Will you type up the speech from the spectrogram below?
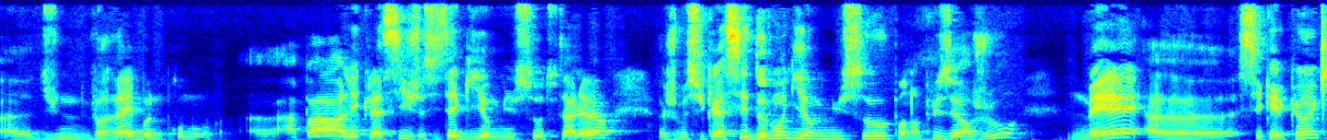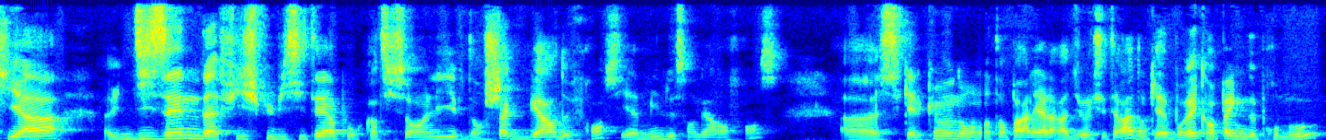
euh, d'une vraie bonne promo. Euh, à part les classiques, je citais Guillaume Musso tout à l'heure, je me suis classé devant Guillaume Musso pendant plusieurs jours, mais c'est quelqu'un qui a une dizaine d'affiches publicitaires pour quand il sort un livre dans chaque gare de France. Il y a 1200 gares en France. c'est quelqu'un dont on entend parler à la radio, etc. Donc il y a une vraie campagne de promo.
